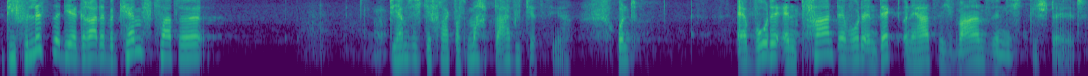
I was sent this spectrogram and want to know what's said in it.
die Philister, die er gerade bekämpft hatte, die haben sich gefragt, was macht David jetzt hier? Und er wurde enttarnt, er wurde entdeckt und er hat sich wahnsinnig gestellt.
